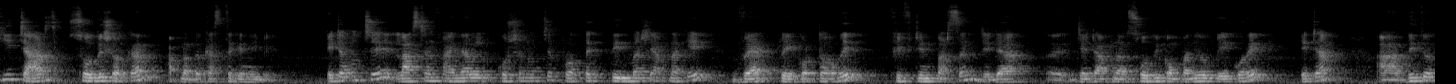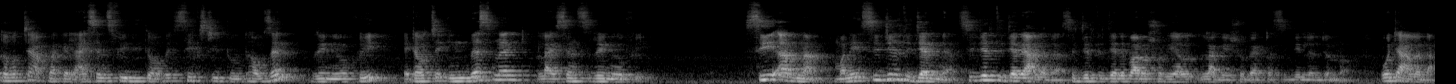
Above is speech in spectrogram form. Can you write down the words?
কি চার্জ সৌদি সরকার আপনাদের কাছ থেকে নিবে। এটা হচ্ছে লাস্ট অ্যান্ড ফাইনাল কোশ্চেন হচ্ছে প্রত্যেক তিন মাসে আপনাকে ভ্যাট পে করতে হবে ফিফটিন পার্সেন্ট যেটা যেটা আপনার সৌদি কোম্পানিও পে করে। এটা আর দ্বিতীয়ত হচ্ছে আপনাকে লাইসেন্স ফি দিতে হবে sixty two thousand renew fee এটা হচ্ছে investment licence renew fee C R না মানে সিজিল তিজারি না। সিজিল তিজারি আলাদা। সিজিল তিজারি বারোশো রিয়াল লাগে শুধু একটা সিজিলের জন্য। ওইটা আলাদা।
